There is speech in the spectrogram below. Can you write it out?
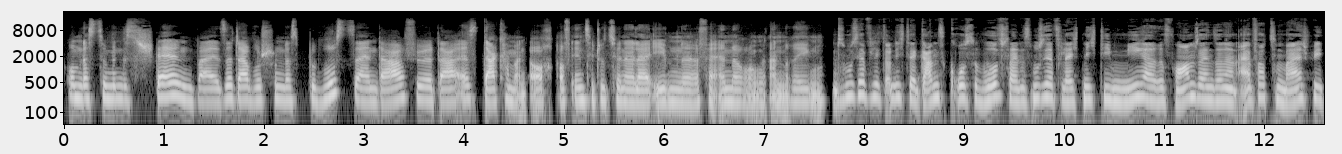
um das zumindest stellenweise, da wo schon das Bewusstsein dafür da ist, da kann man auch auf institutioneller Ebene Veränderungen anregen. Es muss ja vielleicht auch nicht der ganz große Wurf sein, es muss ja vielleicht nicht die Mega-Reform sein, sondern einfach zum Beispiel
